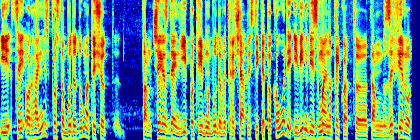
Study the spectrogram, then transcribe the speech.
І цей організм просто буде думати, що. Там через день їй потрібно буде витрачати стільки то калорій, і він візьме, наприклад, е, там з ефіру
